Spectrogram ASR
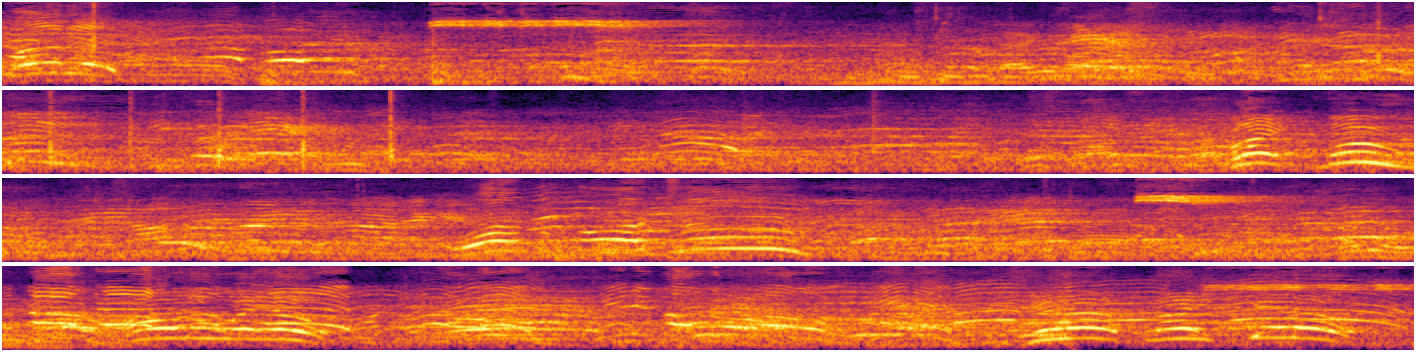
Run it. Blake, move. One before two. All the way up. Get up, Blake, get up.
